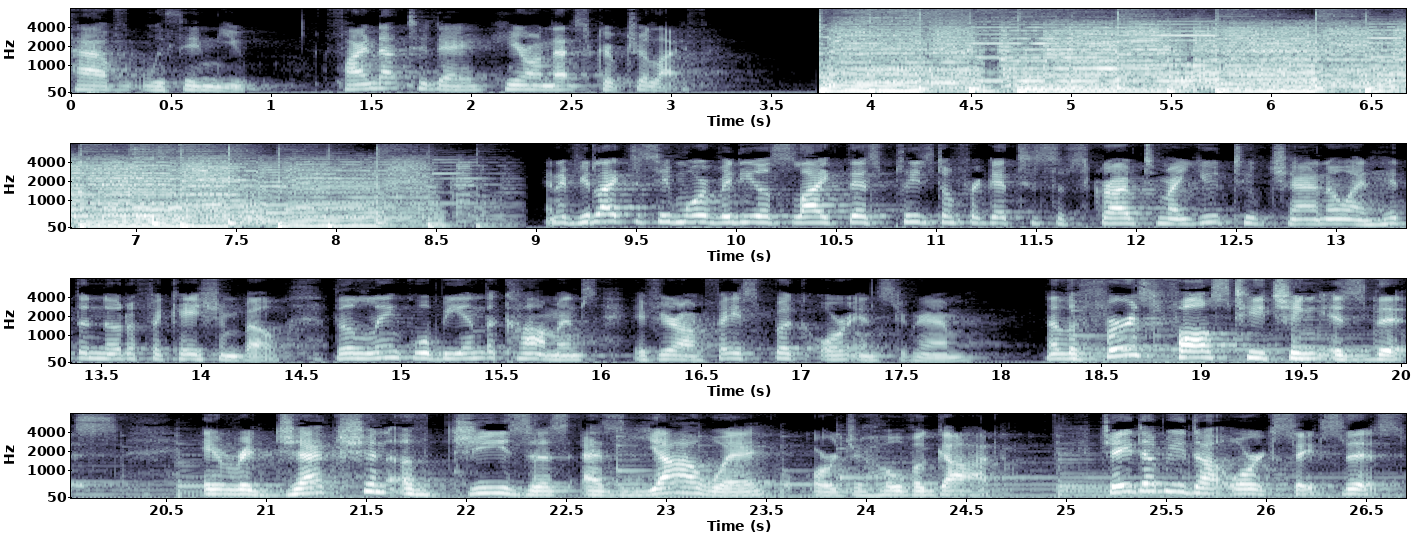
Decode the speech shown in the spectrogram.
have within you. Find out today here on That Scripture Life. And if you'd like to see more videos like this, please don't forget to subscribe to my YouTube channel and hit the notification bell. The link will be in the comments if you're on Facebook or Instagram. Now, the first false teaching is this a rejection of Jesus as Yahweh or Jehovah God. JW.org states this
